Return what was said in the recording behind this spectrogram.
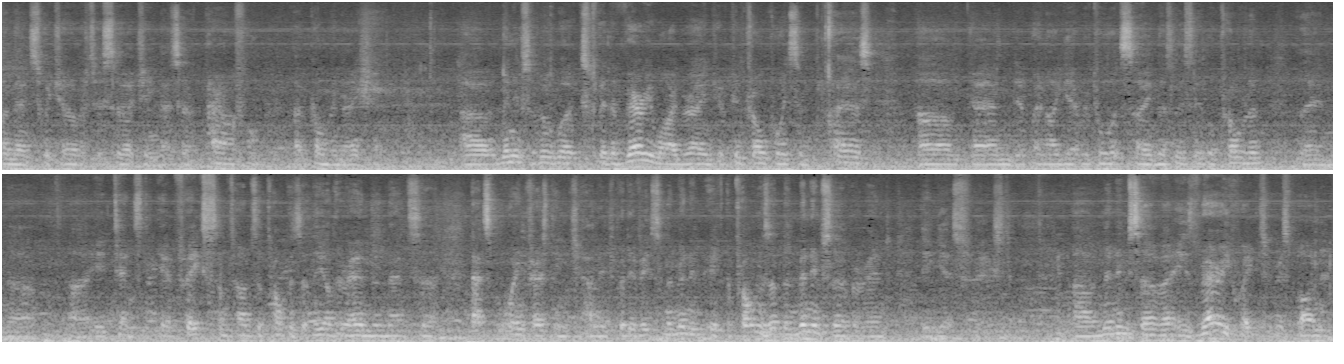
and then switch over to searching. That's a powerful uh, combination. Uh, MinimServer works with a very wide range of control points and players. Um, and when I get reports saying there's this little problem, then uh, uh, it tends to get fixed. Sometimes the problem's at the other end, and that's uh, that's more interesting challenge. But if it's the minim, if the problem's at the minim server end, it gets fixed. Uh, minim server is very quick to respond.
